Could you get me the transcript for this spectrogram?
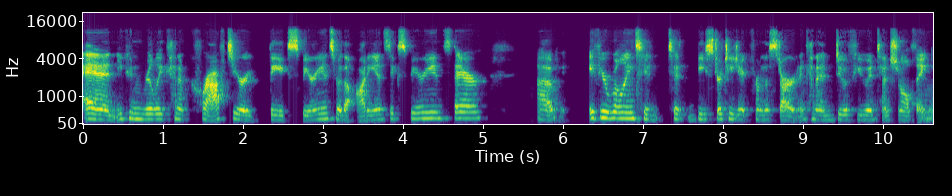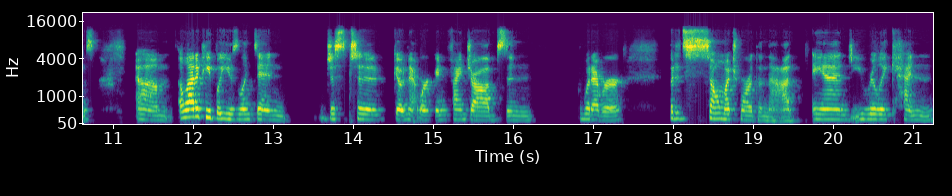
and you can really kind of craft your the experience or the audience experience there. Uh, if you're willing to to be strategic from the start and kind of do a few intentional things. Um, a lot of people use linkedin just to go network and find jobs and whatever but it's so much more than that and you really can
